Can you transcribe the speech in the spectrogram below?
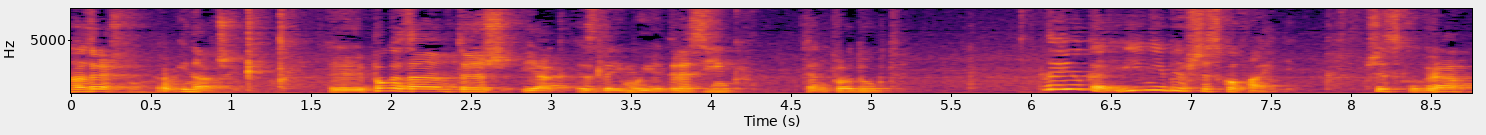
A zresztą, inaczej. Yy, Pokazałem też jak zdejmuję dressing, ten produkt. No i okej, i niby wszystko fajnie. Wszystko gra.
